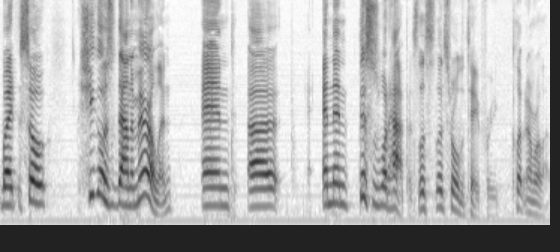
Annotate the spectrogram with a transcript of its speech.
But so she goes down to Maryland, and uh, and then this is what happens. Let's let's roll the tape for you. Clip number eleven.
